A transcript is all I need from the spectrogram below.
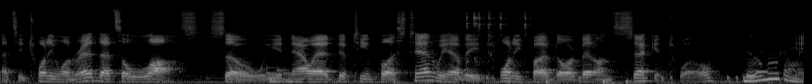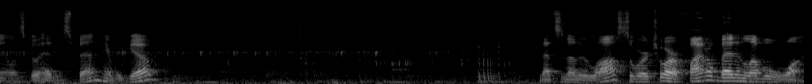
That's a 21 red. That's a loss. So we now add 15 plus 10. We have a $25 bet on second 12. No more bet. And let's go ahead and spin. Here we go. That's another loss. So we're to our final bet in level 1.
